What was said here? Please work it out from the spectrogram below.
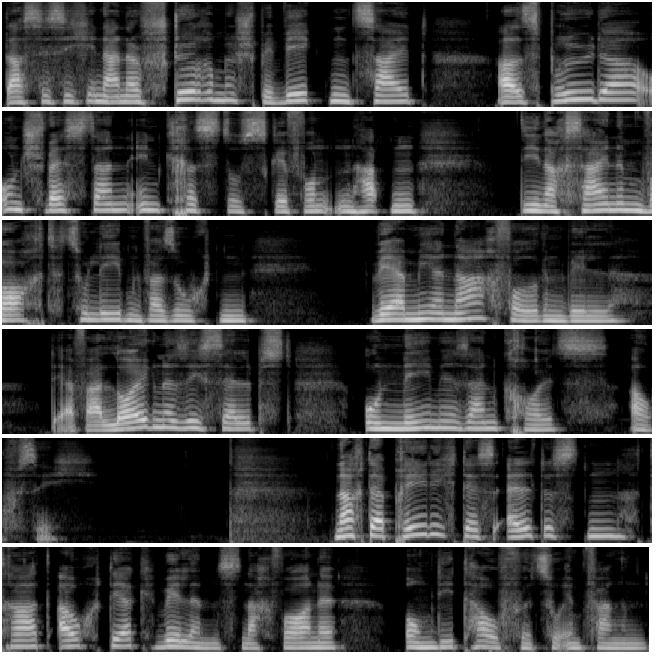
dass sie sich in einer stürmisch bewegten Zeit als Brüder und Schwestern in Christus gefunden hatten, die nach seinem Wort zu leben versuchten. Wer mir nachfolgen will, der verleugne sich selbst und nehme sein Kreuz auf sich. Nach der Predigt des Ältesten trat auch Dirk Willems nach vorne, um die Taufe zu empfangen.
